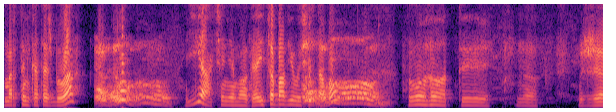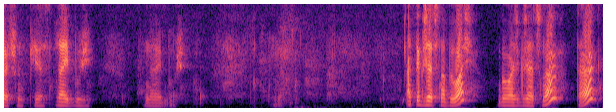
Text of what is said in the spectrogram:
Martynka też była? Ja cię nie mogę. I co, bawiły się z tobą? O ty. No. Grzeczny pies. Daj buzi. Daj buzi. No. A ty grzeczna byłaś? Byłaś grzeczna? Tak?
